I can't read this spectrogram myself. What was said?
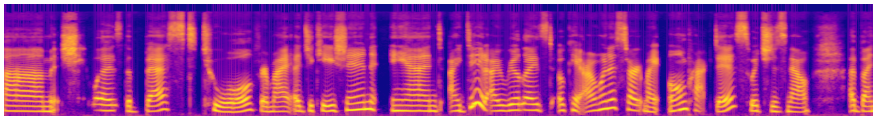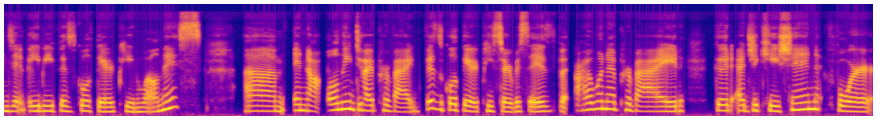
Um, she was the best tool for my education. And I did. I realized, okay, I want to start my own practice, which is now Abundant Baby Physical Therapy and Wellness. Um, and not only do I provide physical therapy services, but I want to provide good education for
